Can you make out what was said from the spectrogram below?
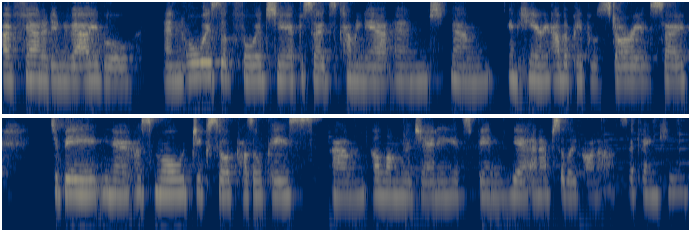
I've found it invaluable. And always look forward to episodes coming out and um, and hearing other people's stories. So to be, you know, a small jigsaw puzzle piece um, along the journey. It's been, yeah, an absolute honor. So thank you.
